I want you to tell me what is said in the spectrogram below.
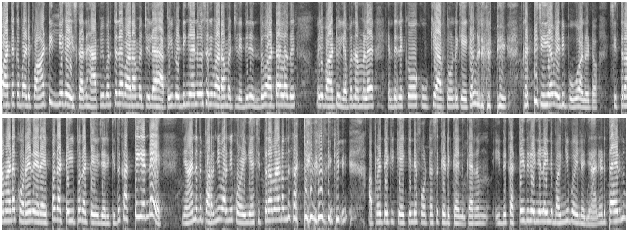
പാട്ടൊക്കെ പാടി. പാട്ടില്ല ഗൈസ് കാരണം ഹാപ്പി ബർത്ത്ഡേ പാടാൻ പറ്റില്ല ഹാപ്പി വെഡിങ് ആനിവേഴ്സറി പാടാൻ പറ്റില്ല ഇതിന് എന്ത് പാട്ടാണുള്ളത് ഒരു പാട്ടുമില്ല. അപ്പം നമ്മൾ എന്തിനൊക്കെയോ കൂക്കി ആർത്തുകൊണ്ട് കേക്ക് അങ്ങോട്ട് കട്ട് കട്ട് ചെയ്യാൻ വേണ്ടി പോവാണ് കേട്ടോ ചിത്രമ്മയുടെ കുറേ നേരം ഇപ്പം കട്ട് ചെയ്യും ഇപ്പം കട്ട് ചെയ്യും വിചാരിക്കും. ഇത് കട്ട് ചെയ്യണ്ടേ? ഞാനത് പറഞ്ഞു പറഞ്ഞ് കൊഴിഞ്ഞ ചിത്രമ്മയുടെ ഒന്ന് കട്ട് ചെയ്തിരുന്നെങ്കിൽ അപ്പോഴത്തേക്ക് കേക്കിന്റെ ഫോട്ടോസൊക്കെ എടുക്കാൻ. കാരണം ഇത് കട്ട് ചെയ്ത് കഴിഞ്ഞാൽ അതിന്റെ ഭംഗി പോയില്ലേ? ഞാനെടുത്തായിരുന്നു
